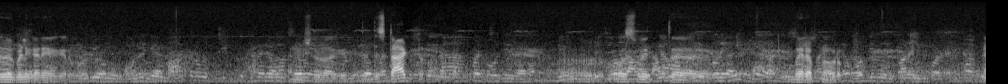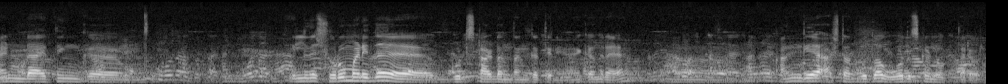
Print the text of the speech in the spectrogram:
ರವಿ ಬೆಳಗೆರೆ ಆಗಿರ್ಬೋದು ಶುರು ಆಗಿತ್ತು ದ ಸ್ಟಾರ್ಟ್ ವಾಸ್ ವಿತ್ ಭೈರಪ್ಪನವರು ಆ್ಯಂಡ್ ಐ ಥಿಂಕ್ ಇಲ್ಲಿಂದ ಶುರು ಮಾಡಿದ್ದೆ ಗುಡ್ ಸ್ಟಾರ್ಟ್ ಅಂತ ಅನ್ಕೋತೀನಿ. ಯಾಕಂದರೆ ಹಂಗೆ ಅಷ್ಟು ಅದ್ಭುತವಾಗಿ ಓದಿಸ್ಕೊಂಡು ಹೋಗ್ತಾರೆ ಅವರು.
